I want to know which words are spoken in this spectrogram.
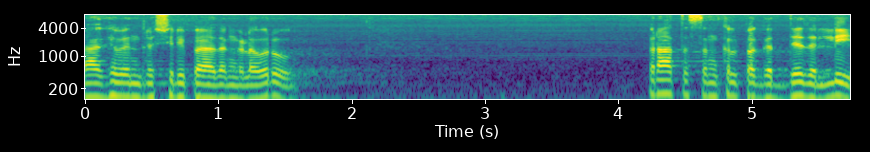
ರಾಘವೇಂದ್ರ ಶ್ರೀಪಾದಂಗಳವರು ಪ್ರಾತ ಸಂಕಲ್ಪ ಗದ್ಯದಲ್ಲಿ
